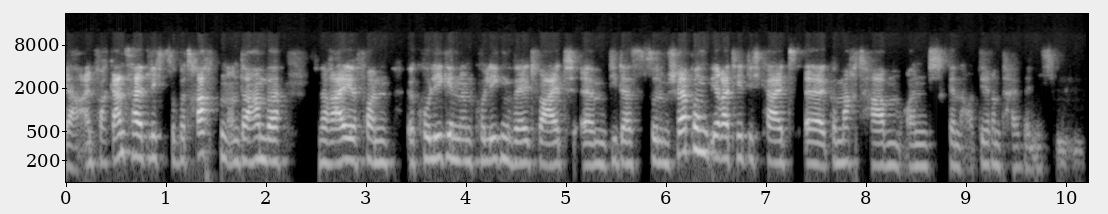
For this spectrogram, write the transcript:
ja, einfach ganzheitlich zu betrachten. Und da haben wir eine Reihe von äh, Kolleginnen und Kollegen weltweit, ähm, die das zu einem Schwerpunkt ihrer Tätigkeit äh, gemacht haben. Und genau, deren Teil bin ich. Mhm.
